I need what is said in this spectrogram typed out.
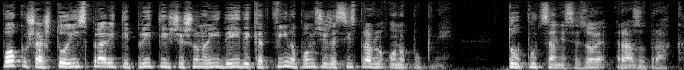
Pokušaš to ispraviti, pritišćeš, ono ide, ide, kad fino pomisliš da si ispravilo, ono pukne. To pucanje se zove razvod braka.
